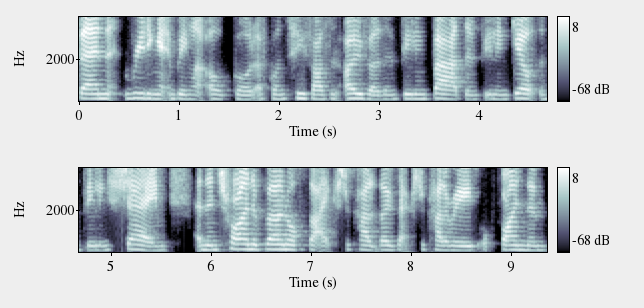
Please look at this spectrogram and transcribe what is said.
then reading it and being like, oh God, I've gone 2000 over, then feeling bad, then feeling guilt, then feeling shame, and then trying to burn off that extra cal- those extra calories or find them,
